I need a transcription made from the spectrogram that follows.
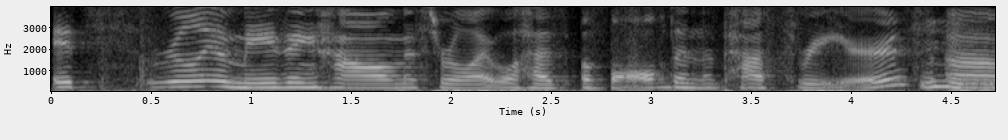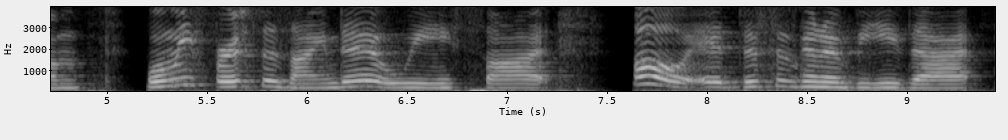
it's really amazing how Mr. Reliable has evolved in the past three years. Mm-hmm. Um, when we first designed it, we thought oh, it, this is gonna be that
